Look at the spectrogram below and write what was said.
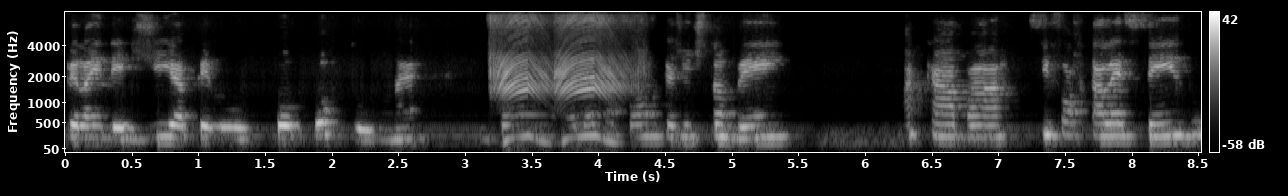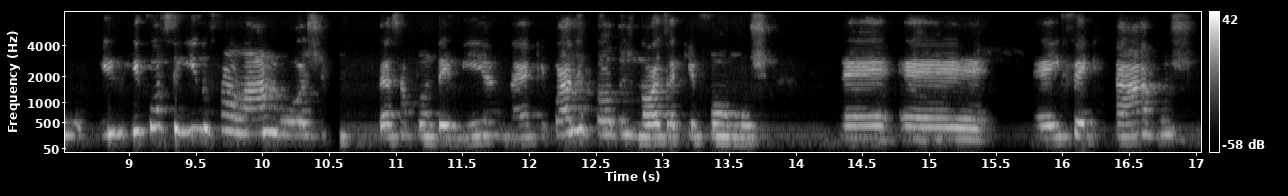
pela energia, pelo por, por tudo, né? Então, é dessa forma que a gente também acaba se fortalecendo e, e, conseguindo falar hoje dessa pandemia, né? Que quase todos nós aqui fomos é, é, é, infectados,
